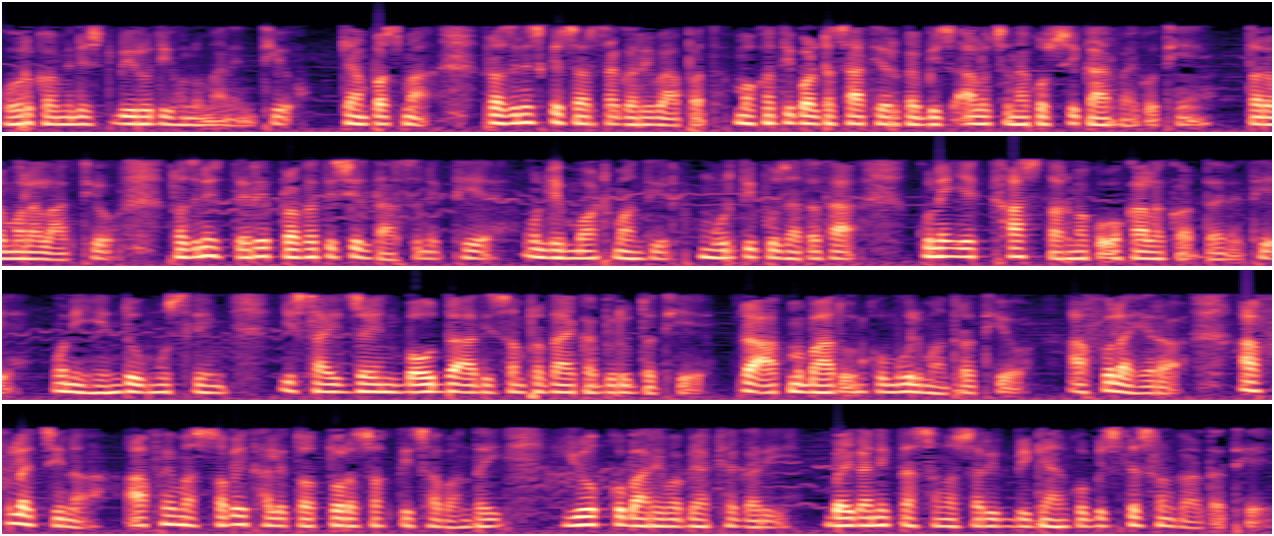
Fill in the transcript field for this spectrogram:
घोर कम्युनिस्ट विरोधी हुनु मानिन्थ्यो। क्याम्पसमा रजनीशकै चर्चा गरे बापत म कतिपल्ट साथीहरूका बीच आलोचनाको शिकार भएको थिएँ। तर मलाई लाग्थ्यो रजनीश धेरै प्रगतिशील दार्शनिक थिए। उनले मठ मन्दिर मूर्ति पूजा तथा कुनै एक खास धर्मको ओकालत गर्दैनथे। उनी हिन्दू मुस्लिम इसाई जैन बौद्ध आदि सम्प्रदायका विरुद्ध थिए र आत्मवाद उनको मूल मन्त्र थियो। आफूलाई हेर आफूलाई चिन आफैमा सबै खाले तत्त्व र शक्ति छ भन्दै योगको बारेमा व्याख्या गरी वैज्ञानिकतासँग शरीर विज्ञानको विश्लेषण गर्दथे।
